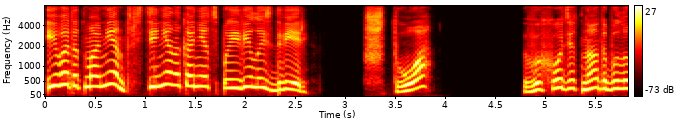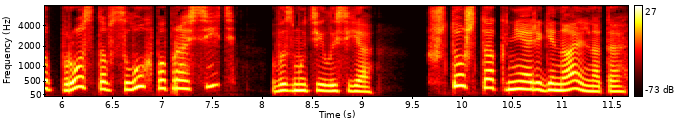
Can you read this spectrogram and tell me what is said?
И в этот момент в стене, наконец, появилась дверь. «Что?» «Выходит, надо было просто вслух попросить?» — возмутилась я. «Что ж так неоригинально-то?»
